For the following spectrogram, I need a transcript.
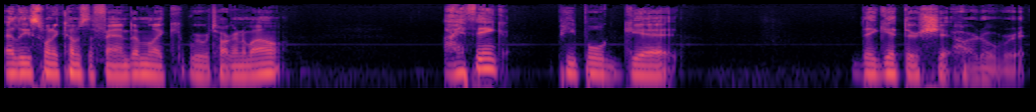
at least when it comes to fandom, like we were talking about, I think people get they get their shit hard over it.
